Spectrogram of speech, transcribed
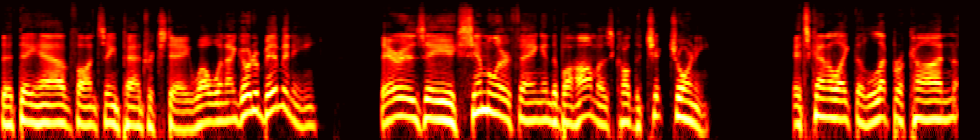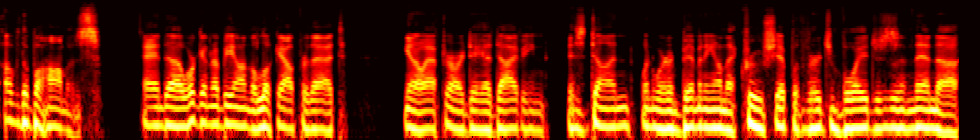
that they have on St. Patrick's Day. Well, when I go to Bimini, there is a similar thing in the Bahamas called the Chickcharney. It's kind of like the leprechaun of the Bahamas. And uh, we're going to be on the lookout for that, you know, after our day of diving is done when we're in Bimini on that cruise ship with Virgin Voyages. And then uh,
